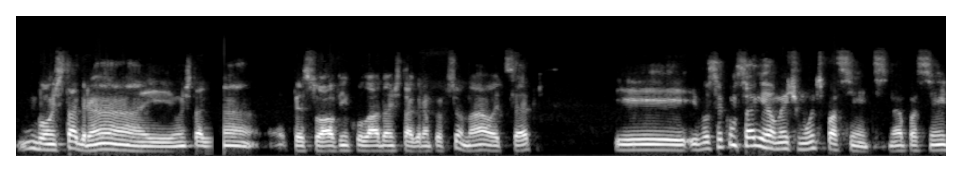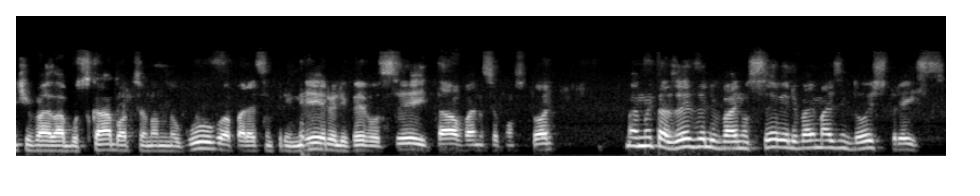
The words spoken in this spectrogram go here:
um bom Instagram e um Instagram pessoal vinculado ao Instagram profissional, etc. E, e, você consegue realmente muitos pacientes, né? O paciente vai lá buscar, bota seu nome no Google, aparece em primeiro, ele vê você e tal, vai no seu consultório. Mas muitas vezes ele vai no seu e ele vai mais em dois, três,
